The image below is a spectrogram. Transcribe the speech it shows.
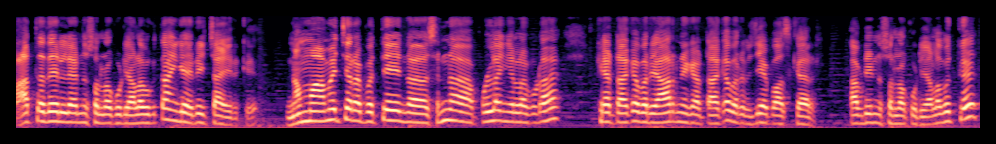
பார்த்ததே இல்லைன்னு சொல்லக்கூடிய அளவுக்கு தான் இங்கே ரீச் ஆகிருக்கு நம்ம அமைச்சரை பற்றி இந்த சின்ன பிள்ளைங்கள கூட கேட்டாக்க இவர் யாருன்னு கேட்டாக்க இவர் விஜயபாஸ்கர் அப்படின்னு சொல்லக்கூடிய அளவுக்கு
